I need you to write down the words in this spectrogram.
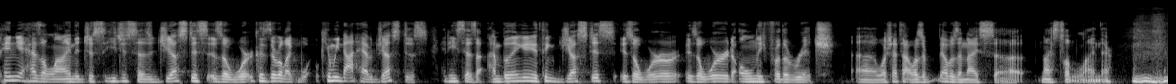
Pena has a line that just he just says, "Justice is a word," because they were like, "Can we not have justice?" And he says, "I'm beginning to think justice is a word is a word only for the rich." Uh, which I thought was a, that was a nice uh, nice little line there.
